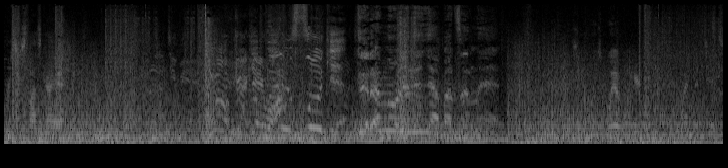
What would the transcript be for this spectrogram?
Where's this last guy at? Суки! Тиранули меня, пацаны! Is he goes way over here? What the tits?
